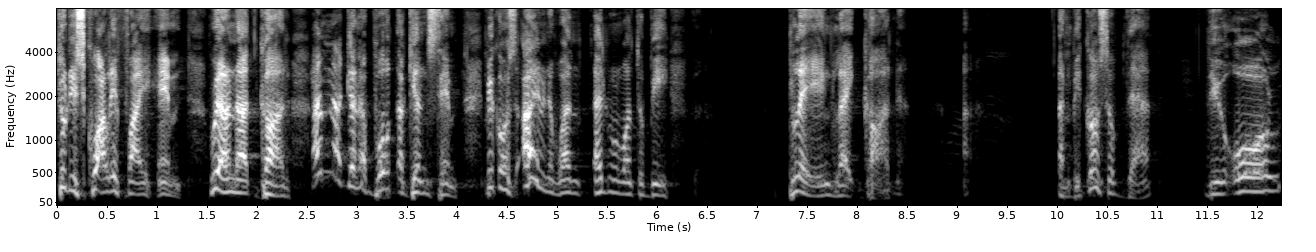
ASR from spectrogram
to disqualify him? We are not God. I'm not going to vote against him because I don't, want, I don't want to be playing like God. And because of that, they all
